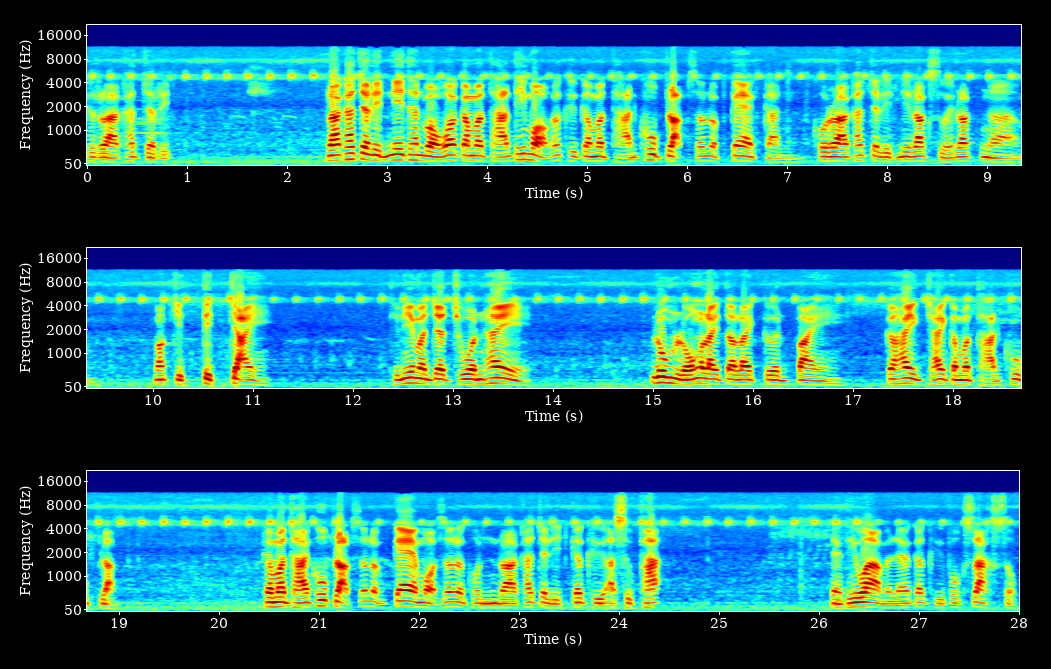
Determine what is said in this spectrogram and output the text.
คือราคะจริต ราคะจริตนี่ท่านบอกว่ากรรมฐานที่เหมาะก็คือกรรมฐานคู่ปรับสำหรับแก้กันโคราคะจริตนี่รักสวยรักงาม มักจิตติดใจ ทีนี้มันจะชวนให้ลุ่มหลงอะไรต่ออะไรเกินไป ก็ให้ใช้กรรมฐานคู่ปรับ กรรมฐานคู่ปรับสำหรับแก้เหมาะสำหรับคนราคะจริตก็คืออสุภะ อย่างที่ว่ามาแล้วก็คือพวกซากศพ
